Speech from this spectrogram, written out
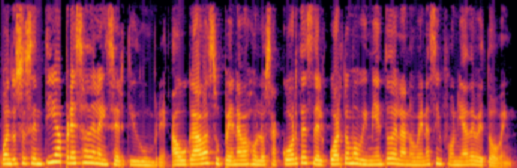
Cuando se sentía presa de la incertidumbre, ahogaba su pena bajo los acordes del cuarto movimiento de la novena sinfonía de Beethoven,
